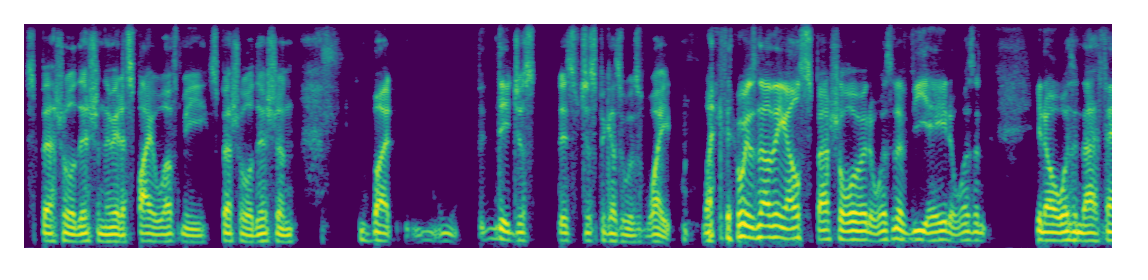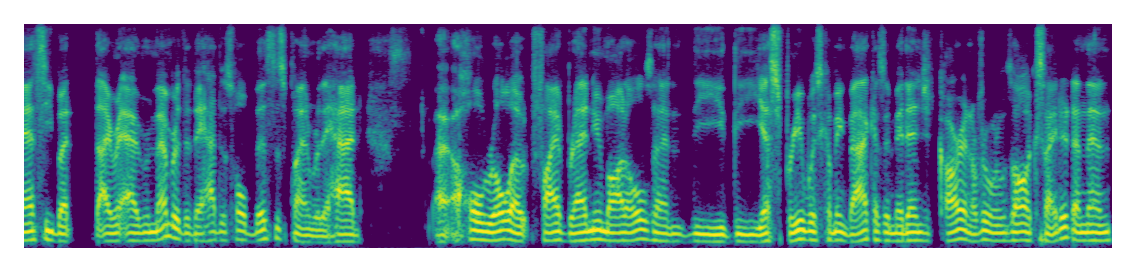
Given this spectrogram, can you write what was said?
special edition. They made a Spy Who Loved Me special edition, but they just it's just because it was white. Like there was nothing else special of it. It wasn't a V8. It wasn't, you know, it wasn't that fancy. But I, I remember that they had this whole business plan where they had a, a whole rollout, five brand new models, and the the Esprit was coming back as a mid-engine car, and everyone was all excited. And then,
